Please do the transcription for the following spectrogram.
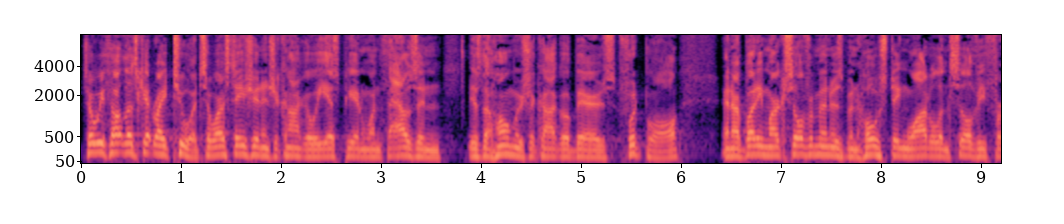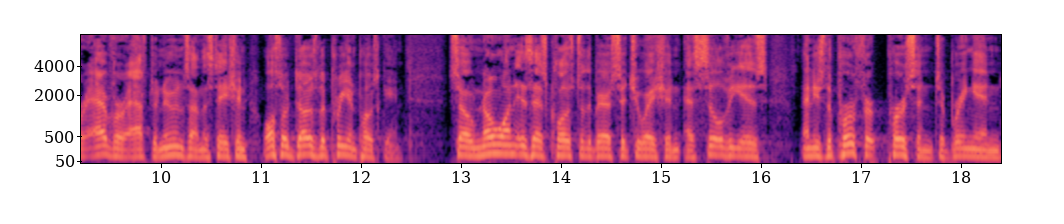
So we thought, let's get right to it. So our station in Chicago, ESPN 1000, is the home of Chicago Bears football. And our buddy Marc Silverman, who's been hosting Waddle and Sylvie forever afternoons on the station, also does the pre and post game. So no one is as close to the Bears situation as Sylvie is, and he's the perfect person to bring in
